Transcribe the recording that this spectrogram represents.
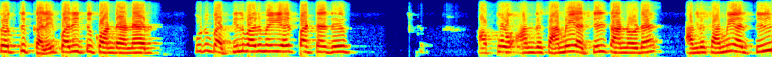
சொத்துக்களை பறித்துக் கொண்டனர். குடும்பத்தில் வறுமை ஏற்பட்டது. அப்போ அந்த சமயத்தில் தன்னுடன் அந்த சமயத்தில்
